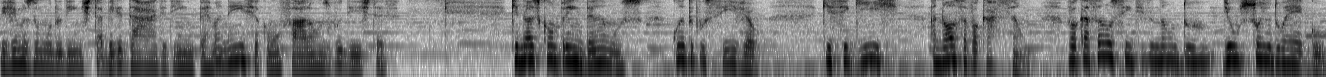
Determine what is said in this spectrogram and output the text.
Vivemos num mundo de instabilidade, de impermanência, como falam os budistas. Que nós compreendamos, quanto possível, que seguir a nossa vocação, vocação no sentido não do, de um sonho do ego,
